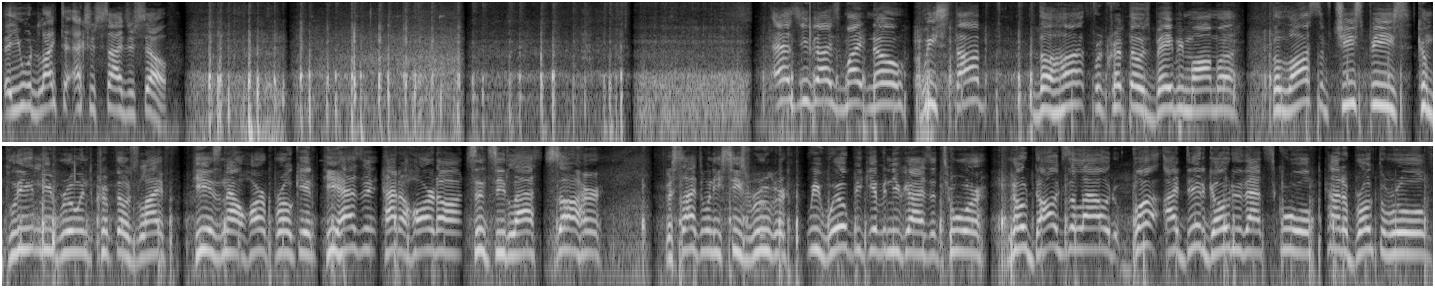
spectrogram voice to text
that you would like to exercise yourself. As you guys might know, we stopped the hunt for Crypto's baby mama the loss of Chispis completely ruined Crypto's life. He is now heartbroken. He hasn't had a heart on since he last saw her. Besides when he sees Ruger, we will be giving you guys a tour. No dogs allowed, but I did go to that school. Kind of broke the rules.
